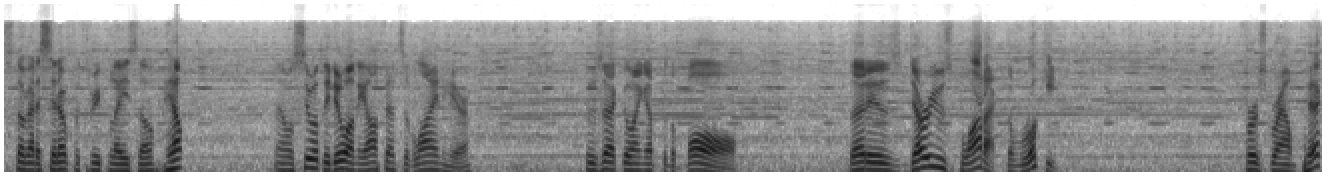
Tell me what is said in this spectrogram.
Still got to sit out for three plays though. Yep. And we'll see what they do on the offensive line here. Who's that going up to the ball? That is Dariusz Bladek, the rookie. First round pick.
